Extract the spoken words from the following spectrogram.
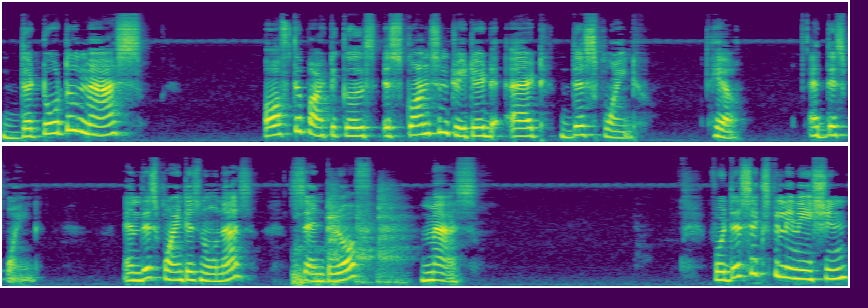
The total mass of the particles is concentrated at this point here at this point and this point is known as center of mass for this explanation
